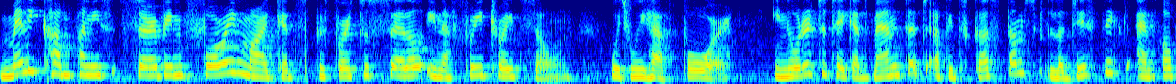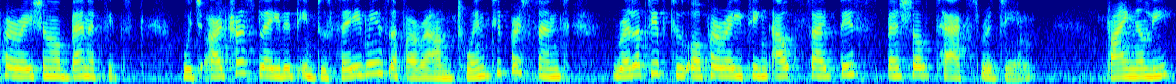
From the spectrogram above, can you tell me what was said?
many companies serving foreign markets prefer to settle in a free trade zone, which we have four, in order to take advantage of its customs, logistics, and operational benefits which are translated into savings of around 20% relative to operating outside this special tax regime. Finally,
